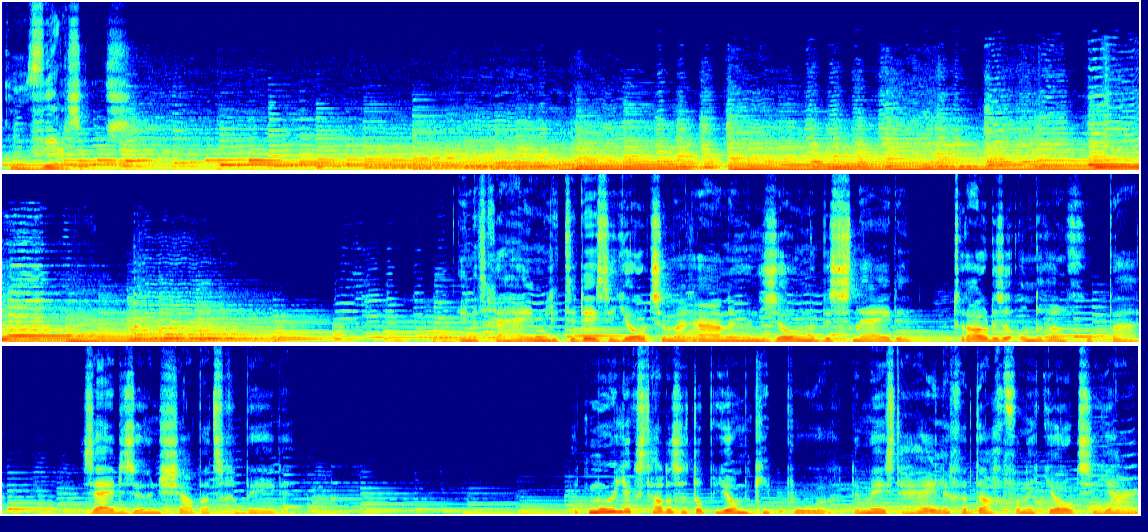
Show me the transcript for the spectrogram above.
converso's. Lieten deze Joodse Maranen hun zonen besnijden, trouwden ze onder een groepa, zeiden ze hun Shabbatsgebeden. Het moeilijkst hadden ze het op Yom Kippur, de meest heilige dag van het Joodse jaar,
